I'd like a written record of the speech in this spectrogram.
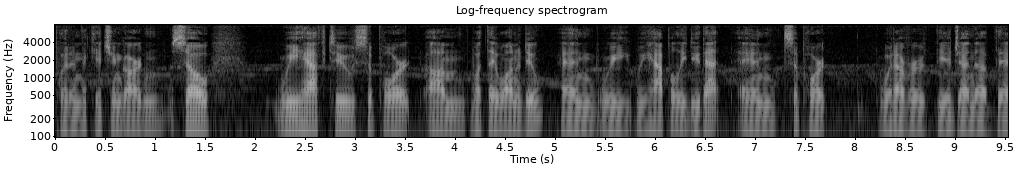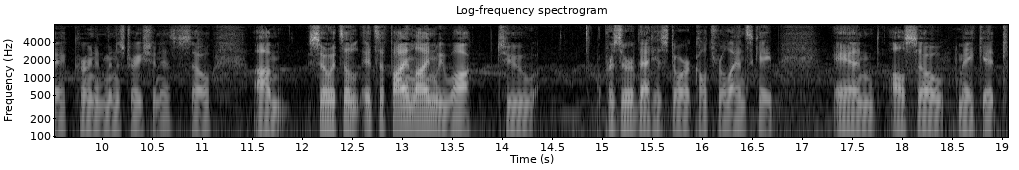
put in the kitchen garden. So we have to support um, what they want to do, and we, we happily do that and support whatever the agenda of the current administration is. So, um, so it's a it's a fine line we walk to preserve that historic cultural landscape and also make it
